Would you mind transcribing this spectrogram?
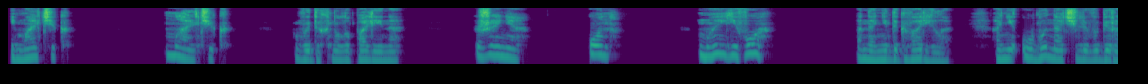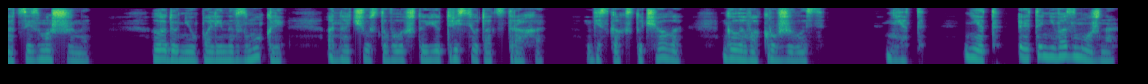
и мальчик... «Мальчик», — выдохнула Полина. «Женя, он... Мы его...» Она не договорила. Они оба начали выбираться из машины. Ладони у Полины взмокли, она чувствовала, что ее трясет от страха. В висках стучало, голова кружилась. Нет, нет, это невозможно.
